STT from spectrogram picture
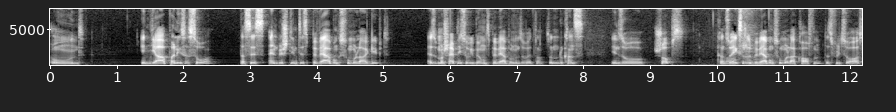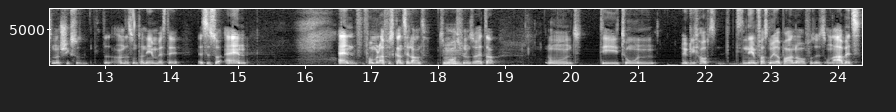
Und in Japan ist es so, dass es ein bestimmtes Bewerbungsformular gibt. Also man schreibt nicht so wie bei uns Bewerbungen und so weiter, sondern du kannst in so Shops kannst du Ja. extra so ein Bewerbungsformular kaufen, das füllst du aus und dann schickst du an das Unternehmen, weißt du. Es ist so ein ein Formular fürs ganze Land zum Mhm. Ausfüllen und so weiter. Und die tun wirklich haupt, die nehmen fast nur Japaner auf. Also jetzt- und Arbeits,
